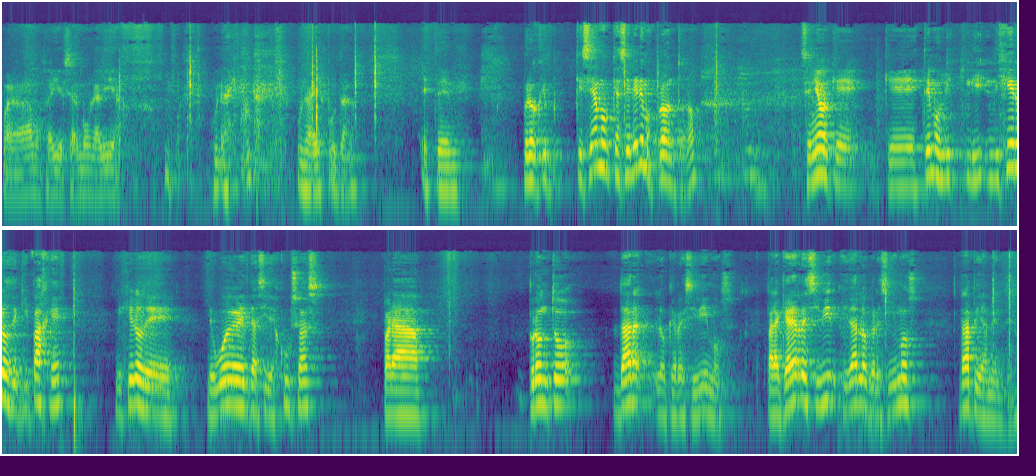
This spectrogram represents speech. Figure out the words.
Bueno, vamos ahí, se armó una lía una disputa, una disputa, ¿no? Este, pero que, seamos, que aceleremos pronto, ¿no? Señor, que, estemos ligeros de equipaje, ligeros de, vueltas y de excusas para pronto dar lo que recibimos, para querer recibir y dar lo que recibimos rápidamente. ¿no?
